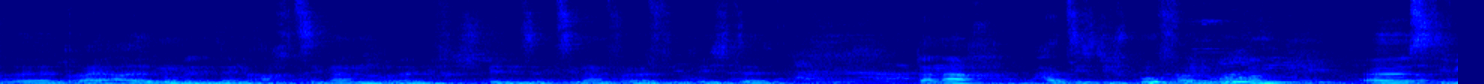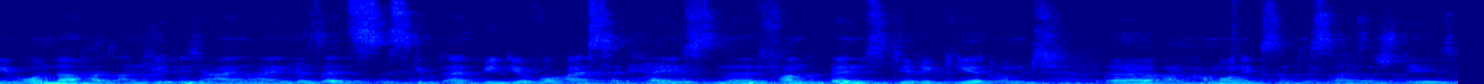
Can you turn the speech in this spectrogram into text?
äh, drei Alben in den 80ern oder in den späten 70ern veröffentlichte. Danach hat sich die Spur verloren. Äh, Stevie Wonder hat angeblich einen eingesetzt. Es gibt ein Video, wo Isaac Hayes eine Funkband dirigiert und äh, am Harmonic Synthesizer steht.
